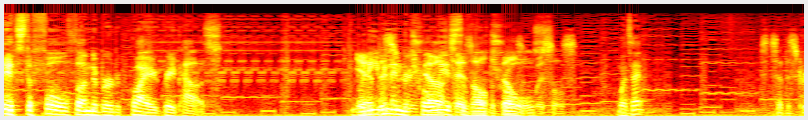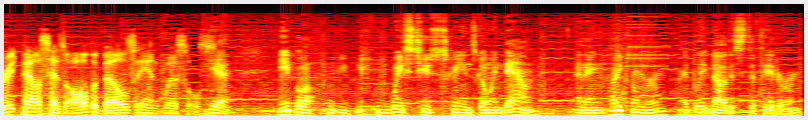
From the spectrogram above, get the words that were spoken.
It's the full Thunderbird required Great Palace. Yeah, but even in the trolliest of all all the bells and trolls, whistles. what's that? So this great palace has all the bells and whistles. Yeah. E- well, you waste two screens going down, and then honeycomb room. I believe no, this is the theater room.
